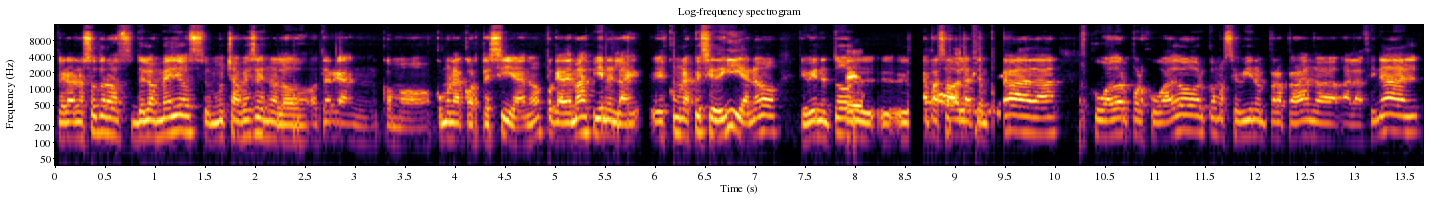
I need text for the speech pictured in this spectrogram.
pero a nosotros de los medios muchas veces nos lo otorgan como, como una cortesía, ¿no? Porque además viene la, es como una especie de guía, ¿no? Que viene todo el- lo que ha pasado en la temporada, jugador por jugador, cómo se vieron preparando a, a la final.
